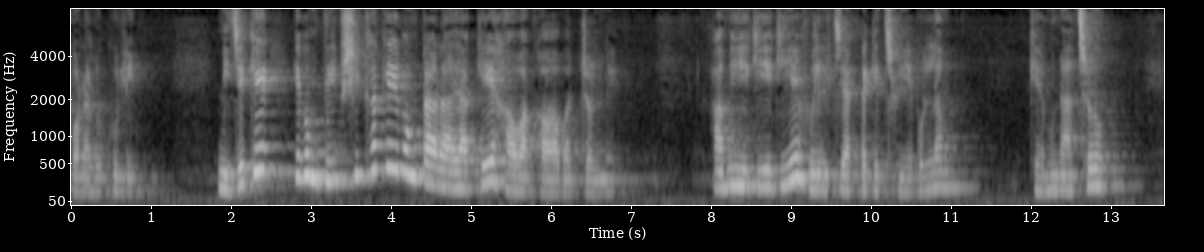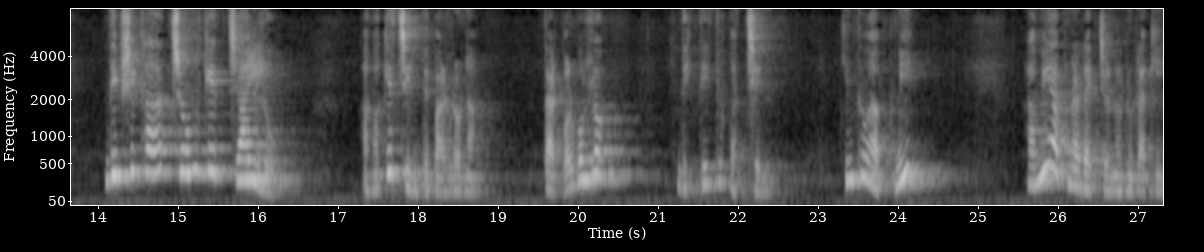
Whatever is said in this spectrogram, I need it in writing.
করালো গুলি নিজেকে এবং দীপশিখাকে এবং তার আয়াকে হাওয়া খাওয়াবার জন্যে। আমি এগিয়ে গিয়ে হুইল চেয়ারটাকে ছুঁয়ে বললাম, কেমন আছো? দীপশিখা চমকে চাইল। আমাকে চিনতে পারল না। তারপর বলল, দেখতেই তো পাচ্ছেন। কিন্তু আপনি আমি আপনার একজন অনুরাগী।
